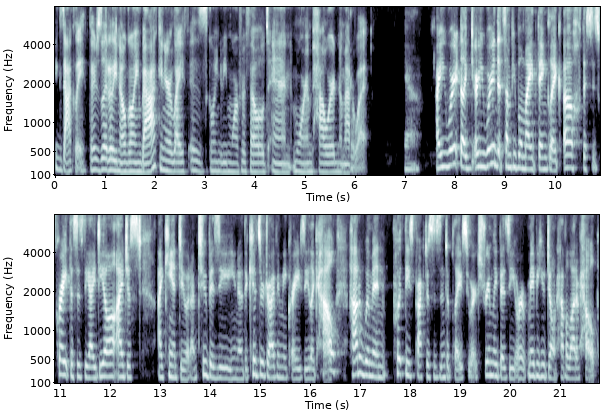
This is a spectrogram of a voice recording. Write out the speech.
Exactly. There's literally no going back, and your life is going to be more fulfilled and more empowered no matter what. Yeah. Are you worried like are you worried that some people might think like, "Oh, this is great. This is the ideal. I just I can't do it. I'm too busy. You know, the kids are driving me crazy." Like how how do women put these practices into place who are extremely busy or maybe who don't have a lot of help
